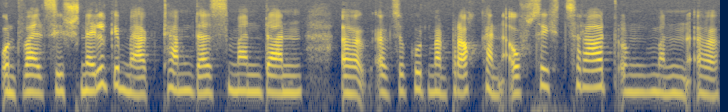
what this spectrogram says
und weil sie schnell gemerkt haben, dass man dann, äh, also gut, man braucht keinen Aufsichtsrat und man, äh,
